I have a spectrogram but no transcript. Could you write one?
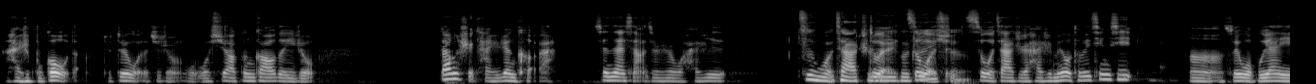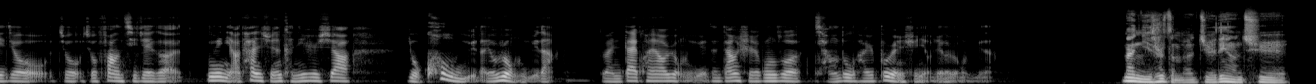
还是不够的。就对我的这种，我我需要更高的一种，当时看是认可吧，现在想就是我还是自我价值的对一个自我寻。自我价值还是没有特别清晰。嗯，所以我不愿意就就就放弃这个，因为你要探寻，肯定是需要有空余的、有冗余的。对吧？你带宽要冗余，但当时的工作强度还是不允许你有这个冗余的。那你是怎么决定去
